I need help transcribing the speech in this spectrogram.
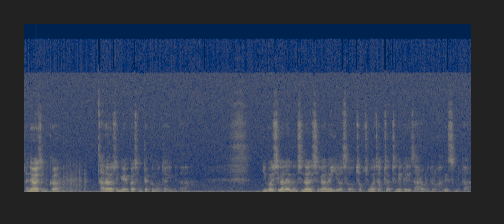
안녕하십니까? 다나와신경외과 정태근 원장입니다. 이번 시간에는 지난 시간에 이어서 척추관 협착증에 대해서 알아보도록 하겠습니다.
